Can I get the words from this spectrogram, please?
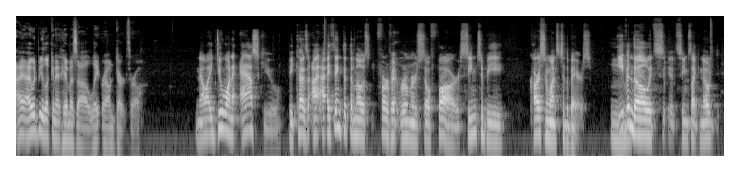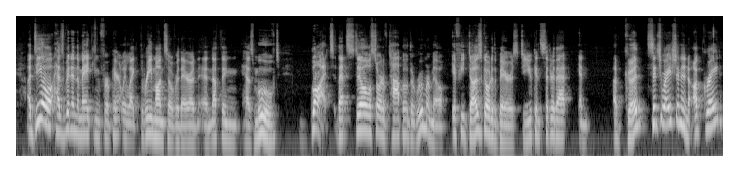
I, I would be looking at him as a late round dart throw. Now, I do want to ask you because I, I think that the most fervent rumors so far seem to be Carson Wentz to the Bears. mm-hmm. even though it's it seems like no a deal has been in the making for apparently like three months over there, and, and nothing has moved. But that's still sort of top of the rumor mill. If he does go to the Bears, do you consider that an a good situation, an upgrade?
